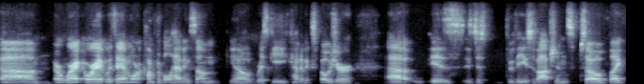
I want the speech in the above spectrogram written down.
um, or where I, or I would say I'm more comfortable having some, you know, risky kind of exposure uh, is, is just through the use of options. So like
